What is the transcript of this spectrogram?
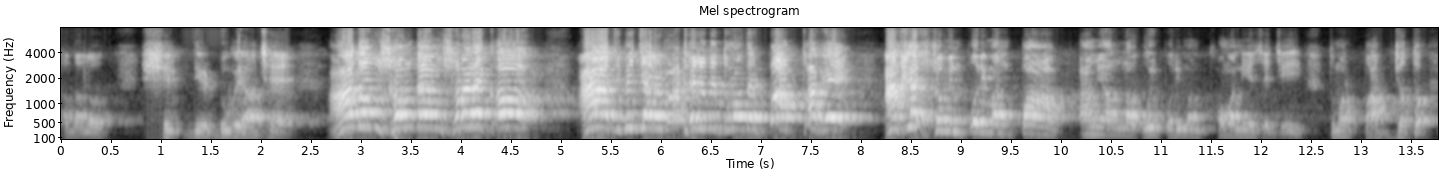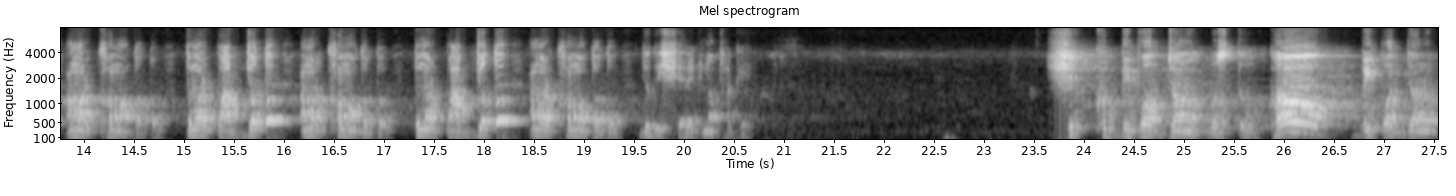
আদালত শির্ক দিয়ে ডুবে আছে। আদম সন্তান শোনা রেখো। আজ বিচারের মাঠে যদি তোমাদের পাপ থাকে, আকাশ জমিন পরিমাণ পাপ, আমি আল্লাহ ওই পরিমাণ ক্ষমা নিয়ে এসেছি। তোমার পাপ যত, আমার ক্ষমা তত। তোমার পাপ যত, আমার ক্ষমা তত। তোমার পাপ যত, আমার ক্ষমা তত। যদি সেরেক না থাকে শির খুব বিপজ্জনক বস্তু, খুব বিপজ্জনক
